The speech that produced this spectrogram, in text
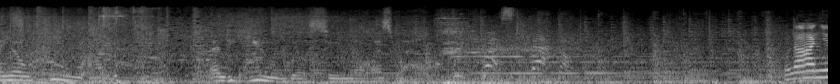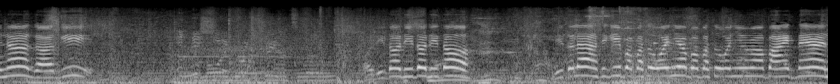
I know who I am. And you will soon know as well. Unahan nyo na, gagi. The more your fear grows, O, dito, dito, dito. Dito lang. Sige, papasukan niya. Papasukan niya yung mga pangit na yan.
